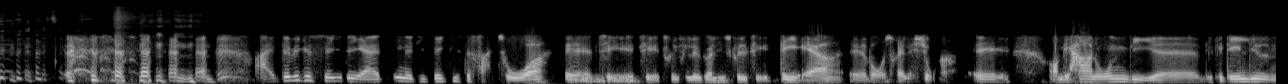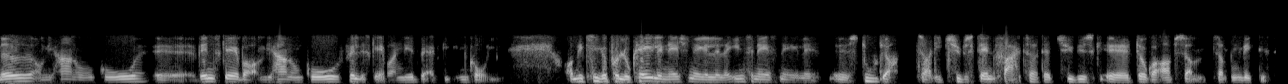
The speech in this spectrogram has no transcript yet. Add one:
Ej, det vi kan se, det er, at en af de vigtigste faktorer øh, til, til trivsel, og livskvalitet, det er øh, vores relationer. Øh, om vi har nogen, vi, øh, vi kan dele livet med, om vi har nogle gode øh, venskaber, om vi har nogle gode fællesskaber og netværk, vi indgår i. Om vi kigger på lokale, nationale eller internationale øh, studier, så er det typisk den faktor, der typisk øh, dukker op som, som den vigtigste.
